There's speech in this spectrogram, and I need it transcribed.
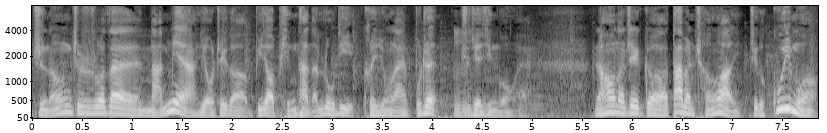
只能就是说在南面啊有这个比较平坦的陆地可以用来布阵，嗯直接进攻。哎，然后呢，这个大阪城啊，这个规模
